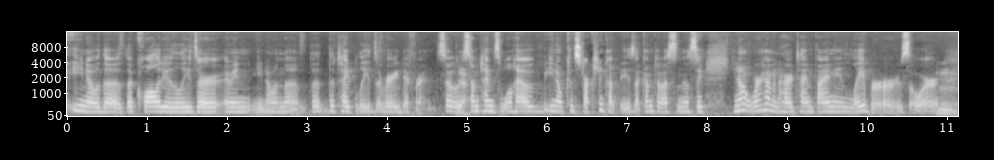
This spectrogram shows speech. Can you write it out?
you know the the quality of the leads are, I mean, you know, and the the, the type of leads are very different. So Yeah. sometimes we'll have you know construction companies that come to us and they'll say, you know, we're having a hard time finding laborers, or Mm,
